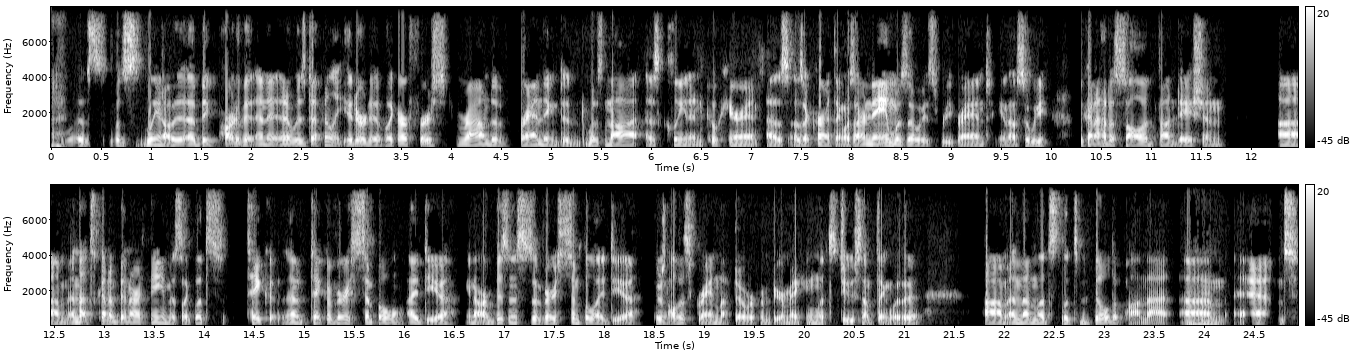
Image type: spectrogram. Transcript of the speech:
was was you know a big part of it, and it, and it was definitely iterative. Like our first round of branding did was not as clean and coherent as as our current thing was. Our name was always Regrained, you know, so we we kind of had a solid foundation. Um, and that's kind of been our theme is like let's take uh, take a very simple idea you know our business is a very simple idea there's all this grain left over from beer making let's do something with it um, and then let's let's build upon that um, and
